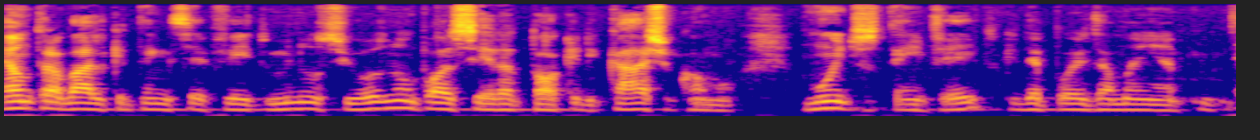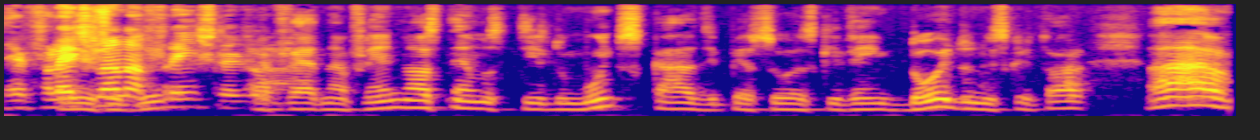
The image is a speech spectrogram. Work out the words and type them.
É um trabalho que tem que ser feito minucioso, não pode ser a toque de caixa, como muitos têm feito, que depois da manhã Reflete lá na frente, né, João? reflete na frente. Nós temos tido muitos casos de pessoas que vêm doido no escritório. Ah,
